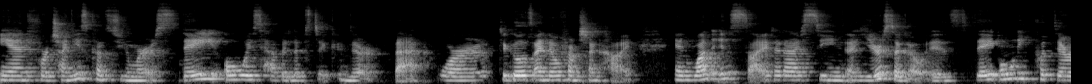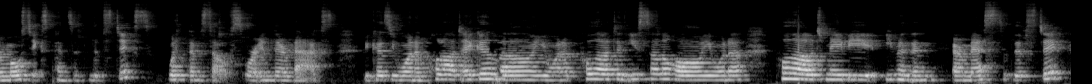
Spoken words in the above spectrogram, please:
And for Chinese consumers, they always have a lipstick in their bag, or the girls I know from Shanghai. And one insight that I've seen uh, years ago is they only put their most expensive lipsticks with themselves or in their bags because you want to pull out a Guerlain, you want to pull out an Yves Saint Laurent, you want to pull out maybe even an Hermes lipstick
